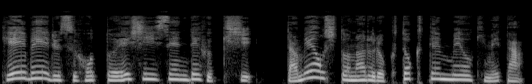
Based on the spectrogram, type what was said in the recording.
K ベールスホット AC 戦で復帰し、ダメ押しとなる6得点目を決めた。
